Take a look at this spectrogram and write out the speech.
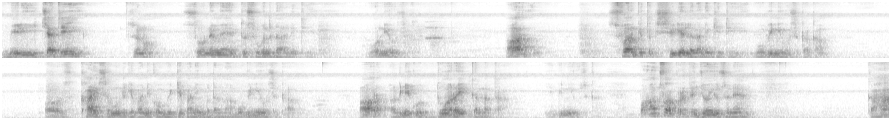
मेरी इच्छा थी, सुनो, सोने में एक तो सुगंध डालनी थी, वो नहीं हो सकी। और स्वर्ग तक सीढ़ियाँ लगाने की थी, वो भी नहीं हो सका काम। और खारे समुद्र के पानी को मीठे पानी में बदलना, वो भी नहीं हो सका। और अग्नि को धुआँ रहित करना था, ये भी नहीं हो सका। पांचवा प्रश्न जो ही उसने कहा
